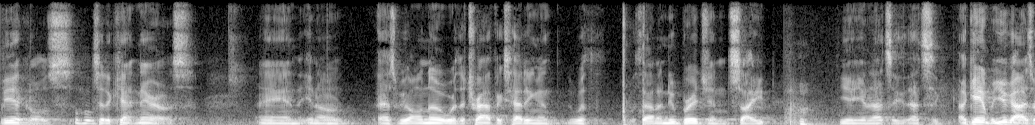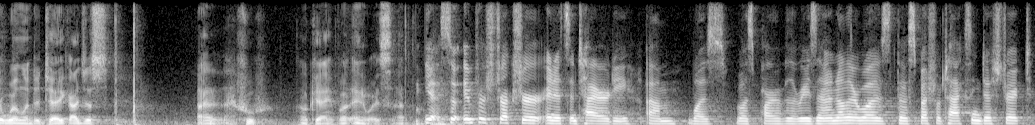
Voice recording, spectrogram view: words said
vehicles to the Kent Narrows. And, you know, as we all know, where the traffic's heading and with, without a new bridge in sight, you, you know, that's a, that's a, a gamble you guys are willing to take. I just, I, whew, okay, but anyways, Yeah, so infrastructure in its entirety um, was, was part of the reason. Another was the special taxing district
